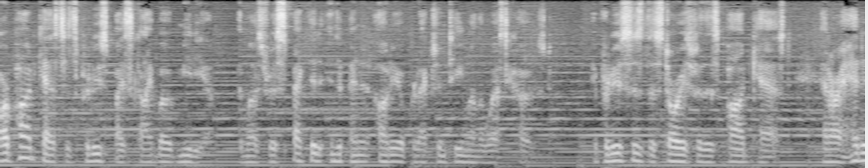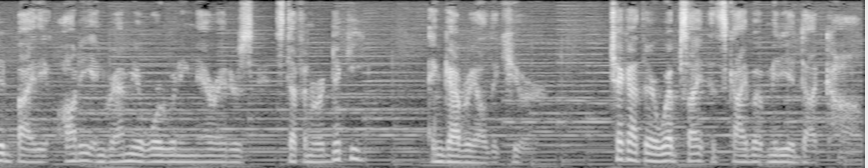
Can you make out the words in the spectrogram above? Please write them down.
Our podcast is produced by Skyboat Media, the most respected independent audio production team on the West Coast. It produces the stories for this podcast and are headed by the Audie and Grammy Award winning narrators Stefan Rudnicki and Gabrielle de Cuir. Check out their website at skyboatmedia.com.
